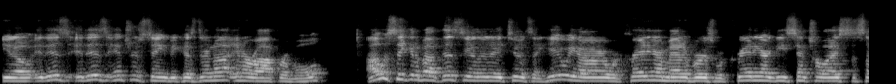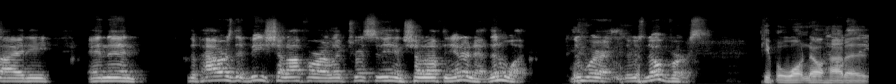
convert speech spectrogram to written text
you know, it is it is interesting because they're not interoperable. I was thinking about this the other day too. It's like here we are, we're creating our metaverse, we're creating our decentralized society, and then the powers that be shut off our electricity and shut off the internet. Then what? Then where there's no verse. People won't know how to.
